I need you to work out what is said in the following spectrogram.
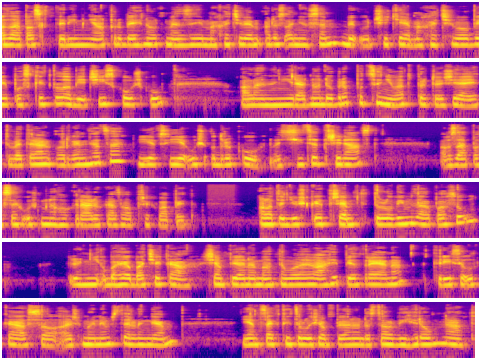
a zápas, který měl proběhnout mezi Machačevem a Dos Aňosem, by určitě Machačevovi poskytl větší zkoušku, ale není radno dobro podceňovat, protože je to veterán organizace, UFC je už od roku 2013 a v zápasech už mnohokrát dokázal překvapit. Ale teď už ke třem titulovým zápasům. První obhajoba čeká šampiona bantamové váhy Piotra Jana, který se utká s Aljamainem Sterlingem. Jan se k titulu šampiona dostal výhrou nad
